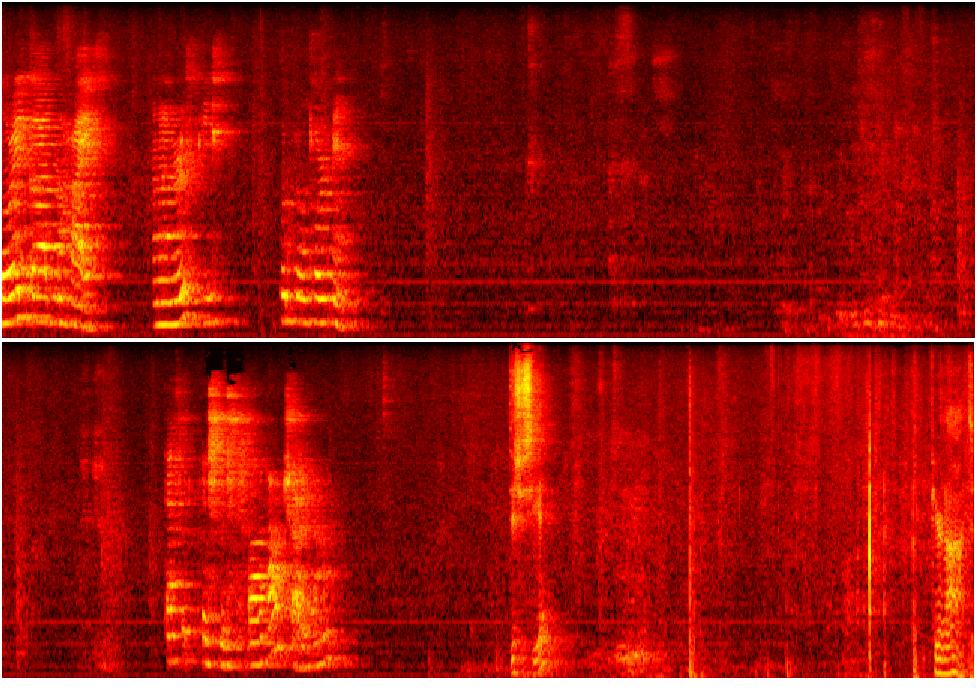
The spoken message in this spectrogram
Glory to God in the highest, and on earth peace, goodwill toward men. That's what Christmas is all about, Charlie Brown. Did you see it? Fear not.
